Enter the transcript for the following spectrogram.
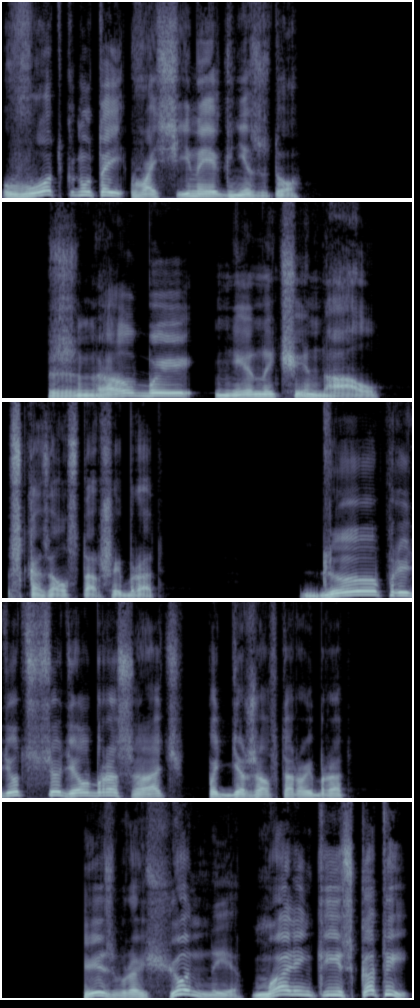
воткнутой в осиное гнездо. «Знал бы, не начинал», — сказал старший брат. «Да, придется все дело бросать», — поддержал второй брат. «Извращенные маленькие скоты»,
